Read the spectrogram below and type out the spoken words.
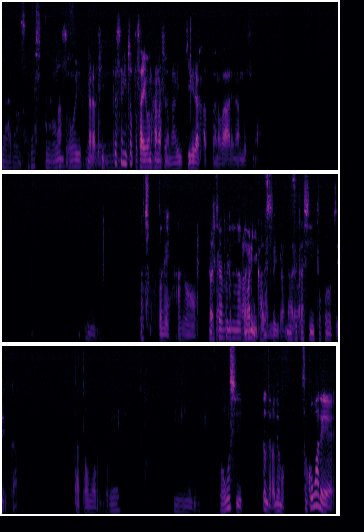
いや、でもそれしかないまあ、ですね。そういう、なんか、tips にちょっと最後の話がなりきれなかったのがあれなんですが。うん。まあ、ちょっとね、あの、無確かぶりの中あまりにか難しいところというか、だと思うんでね。うん。まあもし、なんだろう、でも、そこまで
